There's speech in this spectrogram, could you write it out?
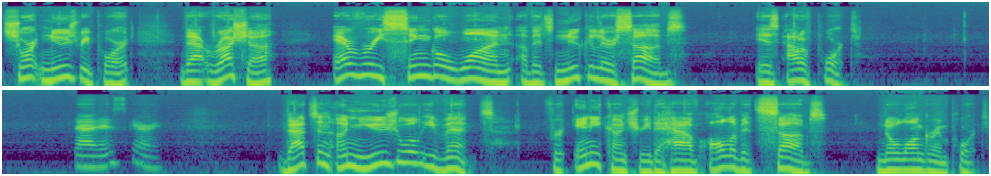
short news report that Russia, every single one of its nuclear subs, is out of port. That is scary. That's an unusual event for any country to have all of its subs no longer in port.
